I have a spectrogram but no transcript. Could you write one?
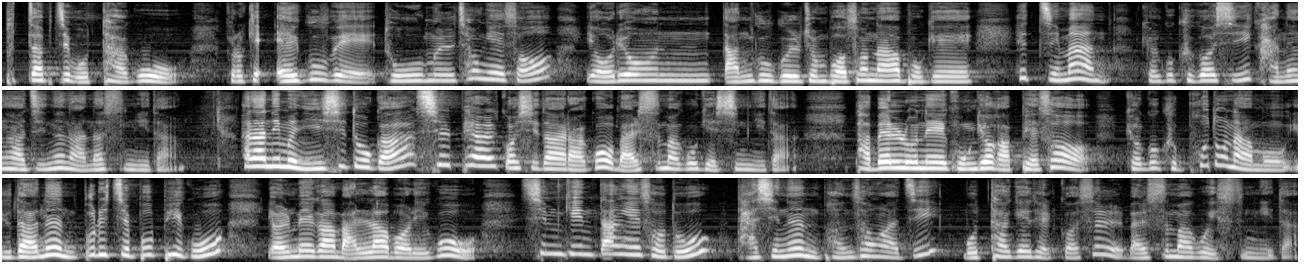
붙잡지 못하고 그렇게 애굽의 도움을 청해서 이 어려운 난국을 좀 벗어나 보게 했지만 결국 그것이 가능하지는 않았습니다. 하나님은 이 시도가 실패할 것이다라고 말씀하고 계십니다. 바벨론의 공격 앞에서 결국 그 포도나무 유다는 뿌리째 뽑히고 열매가 말라버리고 심긴 땅에서도 다시는 번성하지 못하게 될 것을 말씀하고 있습니다.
